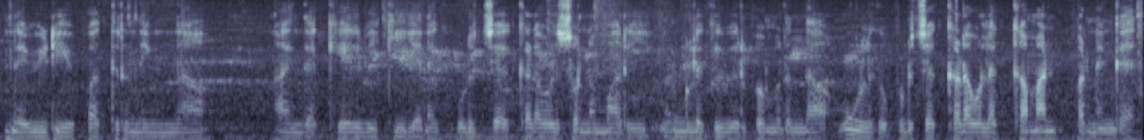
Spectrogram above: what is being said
இந்த வீடியோ பார்த்துருந்தீங்கன்னா நான் இந்த கேள்விக்கு எனக்கு பிடிச்ச கடவுள் சொன்ன மாதிரி உங்களுக்கு விருப்பம் இருந்தால் உங்களுக்கு பிடிச்ச கடவுளை கமெண்ட் பண்ணுங்கள்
